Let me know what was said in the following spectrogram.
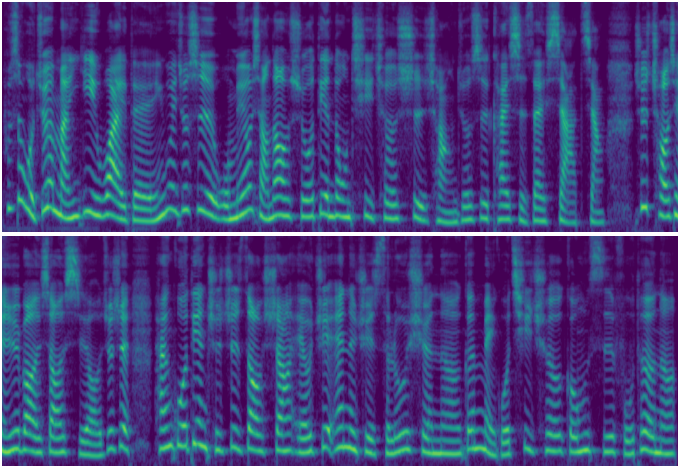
不是，我觉得蛮意外的，因为就是我没有想到说电动汽车市场就是开始在下降。是朝鲜日报的消息哦，就是韩国电池制造商 LG Energy Solution 呢，跟美国汽车公司福特呢，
